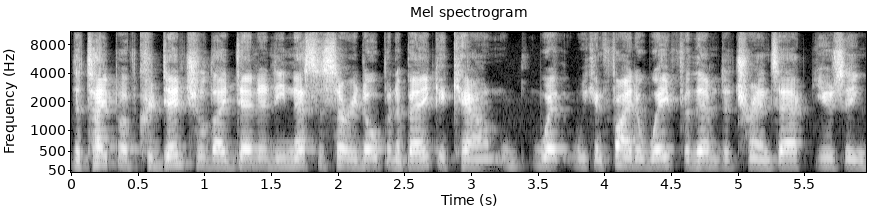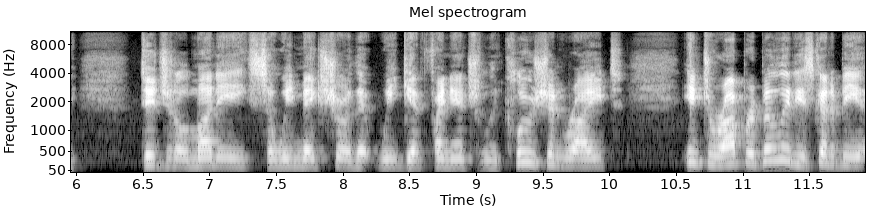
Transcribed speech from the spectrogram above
the type of credentialed identity necessary to open a bank account, we can find a way for them to transact using digital money so we make sure that we get financial inclusion right interoperability is going to be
